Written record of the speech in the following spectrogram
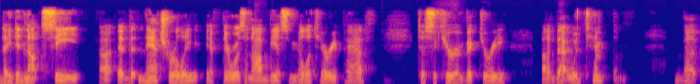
they did not see uh, naturally if there was an obvious military path to secure a victory uh, that would tempt them. But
